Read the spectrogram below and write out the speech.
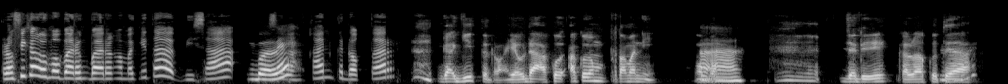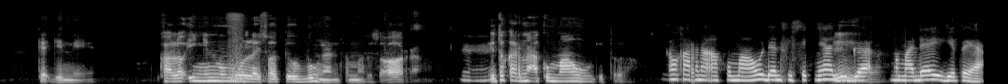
Rofi kalau mau bareng-bareng sama kita bisa Boleh? silahkan ke dokter. Nggak gitu dong. Ya udah aku aku yang pertama nih ngomong. Ah, ah. Jadi kalau aku tuh ya kayak gini. Kalau ingin memulai suatu hubungan sama seseorang, Mm-mm. itu karena aku mau gitu loh. Oh, karena aku mau dan fisiknya juga memadai gitu ya?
